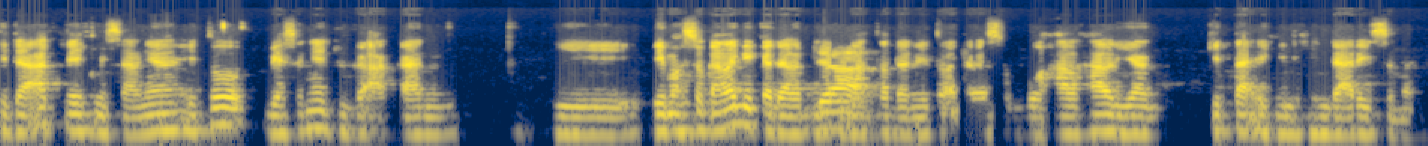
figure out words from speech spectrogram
tidak aktif misalnya, itu biasanya juga akan di, dimasukkan lagi ke dalam ya. dan itu adalah sebuah hal-hal yang kita ingin hindari sebenarnya.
